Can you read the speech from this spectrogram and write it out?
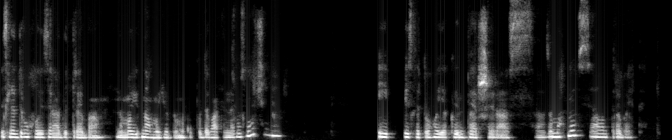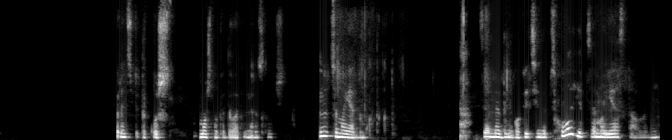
після другої зради треба, на мою, на мою думку, подавати на розлучення. І після того, як він перший раз замахнувся, треба йти. Принципі, також можна подавати на розлучення. Ну, це моя думка така. Це не думка офіційної психології, це моє ставлення.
